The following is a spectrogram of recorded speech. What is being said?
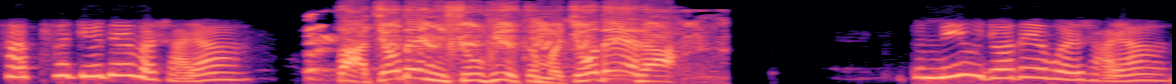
他他交代我啥呀？咋交代你收费？怎么交代的？他没有交代我啥呀？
